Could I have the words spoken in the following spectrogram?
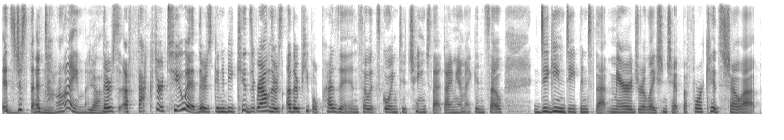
it's just a mm-hmm. time. Yeah. There's a factor to it. There's going to be kids around, there's other people present. And so it's going to change that dynamic. And so digging deep into that marriage relationship before kids show up,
